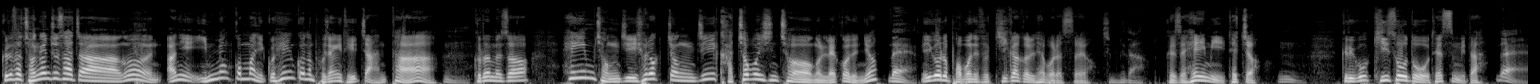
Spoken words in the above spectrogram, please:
그래서 정현주 사장은 아니 임명권만 있고 해임권은 보장이 돼 있지 않다. 음. 그러면서 해임 정지, 효력 정지, 가처분 신청을 냈거든요. 네. 이거를 법원에서 기각을 해버렸어요. 집니다. 그래서 해임이 됐죠. 음. 그리고 기소도 됐습니다. 네.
